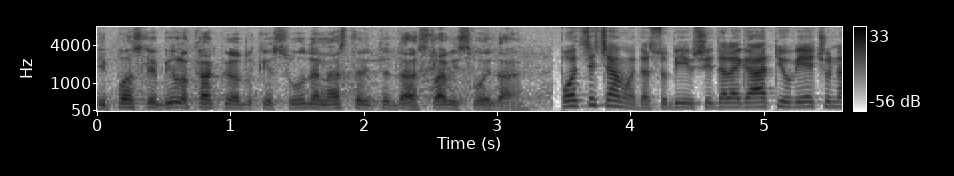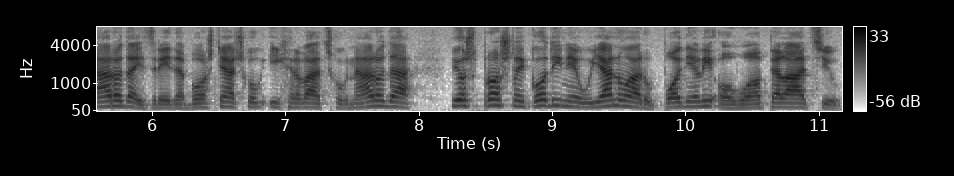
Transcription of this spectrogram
i poslije bilo kakve odluke suda nastavite da slavi svoj dan. Podsjećamo da su bivši delegati u Vijeću naroda iz reda bošnjačkog i hrvatskog naroda još prošle godine u januaru podnijeli ovu apelaciju.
